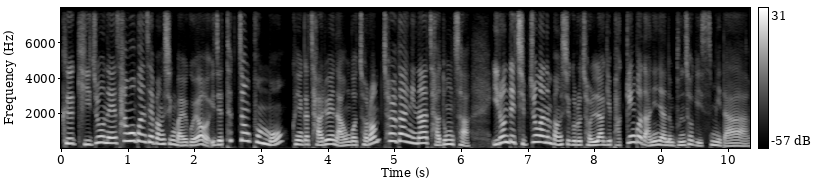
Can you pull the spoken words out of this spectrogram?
그 기존의 상호 관세 방식 말고요. 이제 특정 품목, 그러니까 자료에 나온 것처럼 철강이나 자동차 이런 데 집중하는 방식으로 전략이 바뀐 것 아니냐는 분석이 있습니다.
